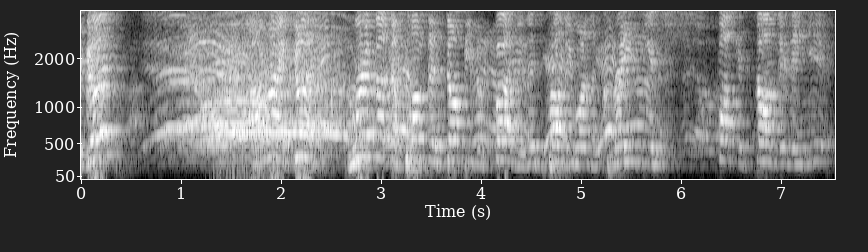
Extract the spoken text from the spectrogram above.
Good? Alright, good. We're about to pump this up even further. This is probably one of the craziest fucking songs you're gonna hear.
